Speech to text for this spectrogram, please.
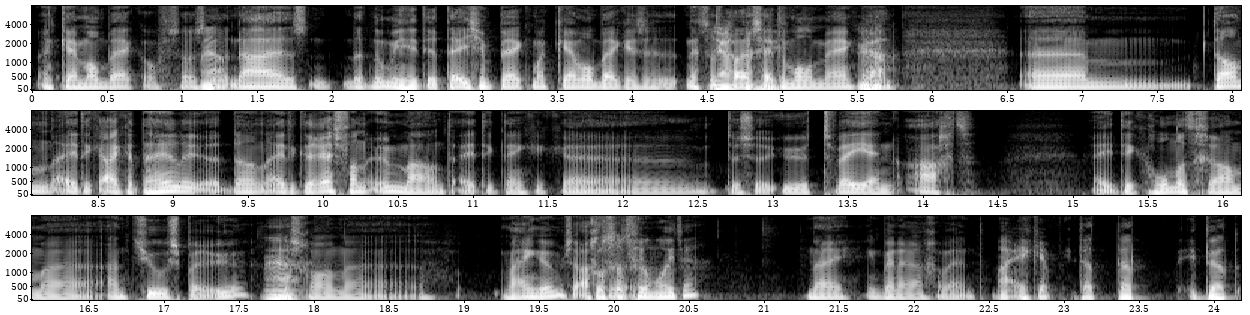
Een camelback of zo. Ja. Nou, dat noem je hydratation pack. Maar camelback is net zoals paracetamol een merknaam. Ja. Ehm, dan eet ik eigenlijk het hele, dan eet ik de rest van Unbound. Eet ik denk ik eh, tussen uur 2 en 8 eet ik 100 gram eh, aan chews per uur. Ja. Dus gewoon eh wijngums. Kost Achter... dat veel moeite? Nee, ik ben eraan gewend. Maar ik heb dat, dat, dat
